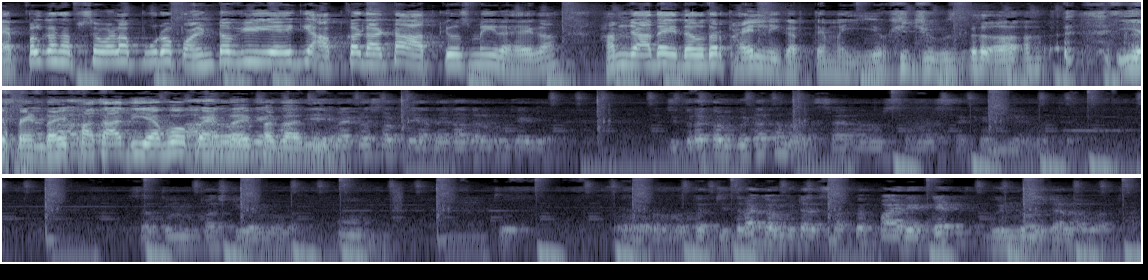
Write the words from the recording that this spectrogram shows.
एप्पल का सबसे बड़ा पूरा पॉइंट ऑफ़ व्यू ये है कि आपका डाटा आपके उसमें ही रहेगा। हम ज़्यादा इधर उधर फ़ाइल नहीं करते मैयों की जूस ये पेन ड्राइव फंसा दिया वो पेन ड्राइव फंसा दिया। माइक्रोसॉफ्ट याद है राधा का जितना कंप्यूटर था ना शायद हम समय सेकंड ईयर में थे। सर तुम फ़र्स्ट ईयर में हो। हाँ। तो मतलब जितना कंप्यूटर सब पे पायरेटेड विंडोज़ डाला हुआ था।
